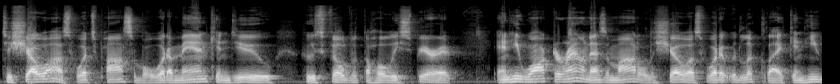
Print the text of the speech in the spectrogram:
to show us what's possible, what a man can do who's filled with the Holy Spirit. And he walked around as a model to show us what it would look like. And he,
